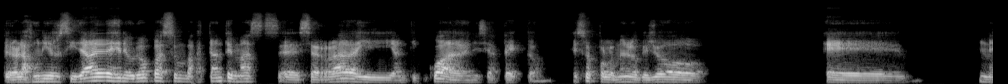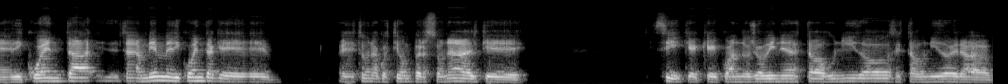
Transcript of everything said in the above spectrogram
pero las universidades en Europa son bastante más eh, cerradas y anticuadas en ese aspecto. Eso es por lo menos lo que yo eh, me di cuenta. También me di cuenta que esto es una cuestión personal, que sí, que, que cuando yo vine a Estados Unidos, Estados Unidos era,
